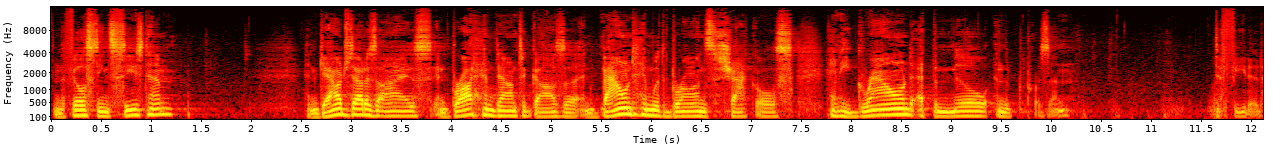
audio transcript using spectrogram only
And the Philistines seized him and gouged out his eyes and brought him down to Gaza and bound him with bronze shackles, and he ground at the mill in the prison. Defeated.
